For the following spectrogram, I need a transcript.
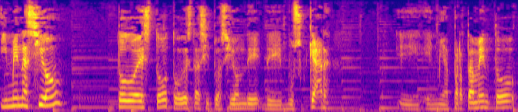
Y me nació todo esto, toda esta situación de, buscar eh, en mi apartamento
